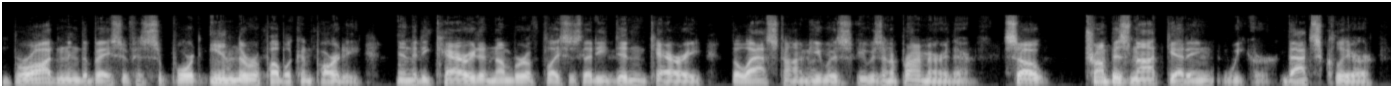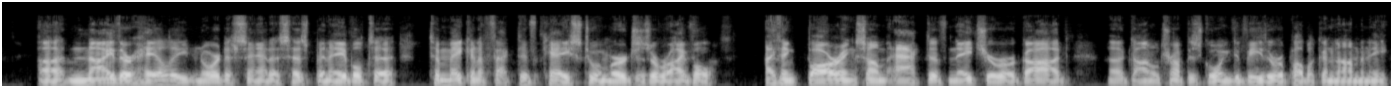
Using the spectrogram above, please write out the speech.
broadening the base of his support in the Republican Party, and that he carried a number of places that he didn't carry the last time he was he was in a primary there. So Trump is not getting weaker. That's clear. Uh, neither Haley nor DeSantis has been able to to make an effective case to emerge as a rival. I think, barring some act of nature or God, uh, Donald Trump is going to be the Republican nominee.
